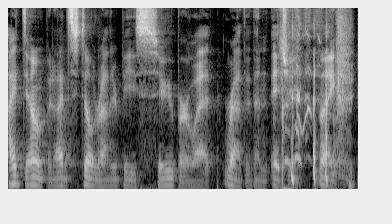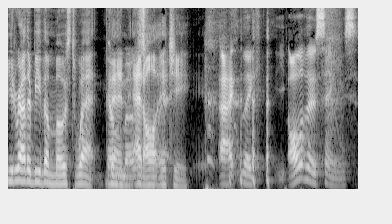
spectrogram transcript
I don't, but I'd still rather be super wet rather than itchy. like You'd rather be the most wet The than most at all wet. itchy. I like all of those things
